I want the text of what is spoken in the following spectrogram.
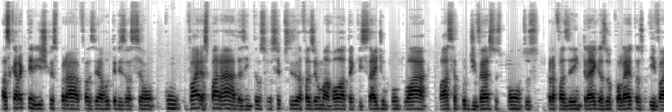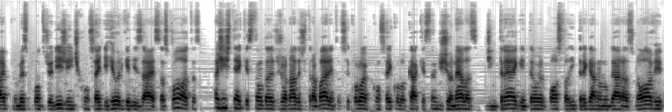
as características para fazer a roteirização com várias paradas. Então, se você precisa fazer uma rota que sai de um ponto A, passa por diversos pontos para fazer entregas ou coletas e vai para o mesmo ponto de origem, a gente consegue reorganizar essas rotas. A gente tem a questão da jornada de trabalho, então você coloca, consegue colocar a questão de janelas de entrega. Então, eu posso entregar num lugar às nove,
